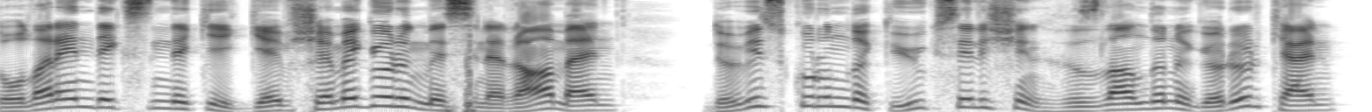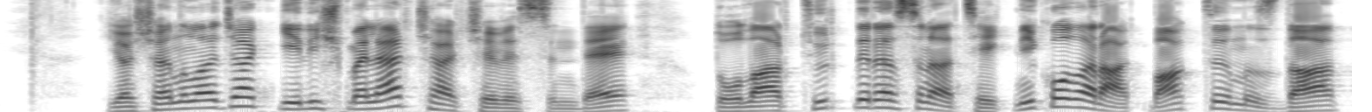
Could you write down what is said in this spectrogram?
Dolar endeksindeki gevşeme görünmesine rağmen döviz kurundaki yükselişin hızlandığını görürken yaşanılacak gelişmeler çerçevesinde dolar Türk lirasına teknik olarak baktığımızda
